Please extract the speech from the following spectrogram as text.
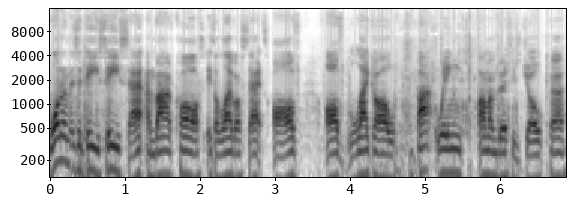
One of them is a DC set, and that, of course, is a Lego set of of Lego Batwing Batman vs Joker.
